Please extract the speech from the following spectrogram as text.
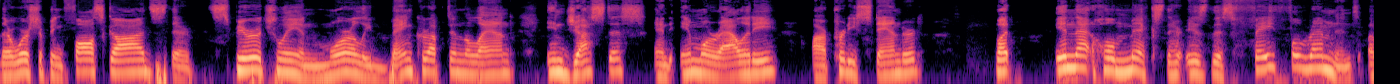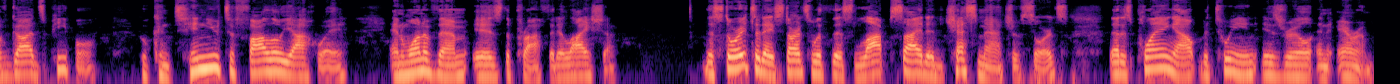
They're worshiping false gods. They're spiritually and morally bankrupt in the land. Injustice and immorality are pretty standard. But in that whole mix, there is this faithful remnant of God's people who continue to follow Yahweh, and one of them is the prophet Elisha. The story today starts with this lopsided chess match of sorts that is playing out between Israel and Aram.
